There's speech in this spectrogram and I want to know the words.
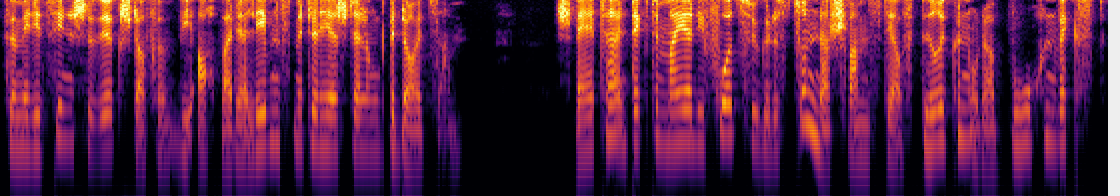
für medizinische Wirkstoffe wie auch bei der Lebensmittelherstellung bedeutsam. Später entdeckte Meyer die Vorzüge des Zunderschwamms, der auf Birken oder Buchen wächst.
